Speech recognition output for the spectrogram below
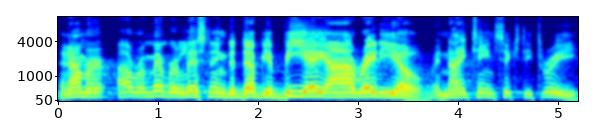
And I'm, I remember listening to WBAI radio in 1963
